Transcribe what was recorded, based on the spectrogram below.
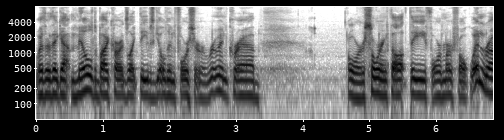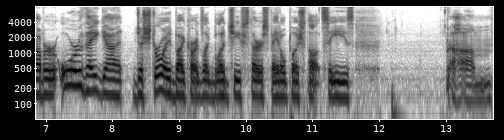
whether they got milled by cards like Thieves Guild Enforcer or Ruin Crab, or Soaring Thought Thief, or Merfolk Windrobber, or they got destroyed by cards like Bloodchief's Thirst, Fatal Push, Thoughtseize. Um,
